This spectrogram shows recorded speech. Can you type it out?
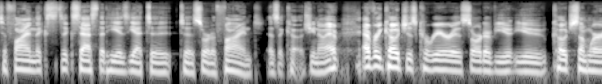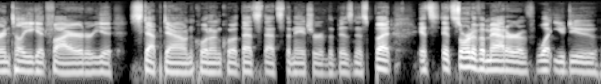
to find the success that he has yet to to sort of find as a coach. You know, every, every coach's career is sort of you you coach somewhere until you get fired or you step down, quote unquote. That's that's the nature of the business. But it's it's sort of a matter of what you do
